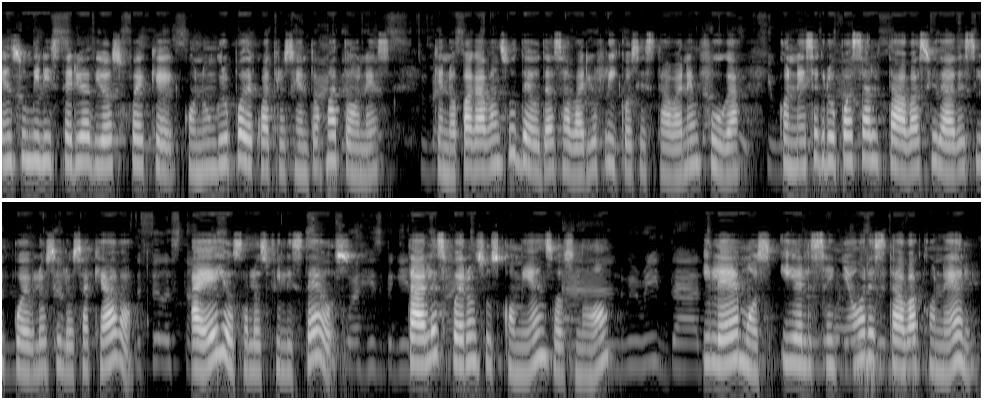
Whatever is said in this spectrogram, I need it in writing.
en su ministerio a Dios fue que, con un grupo de 400 matones que no pagaban sus deudas a varios ricos y estaban en fuga, con ese grupo asaltaba ciudades y pueblos y los saqueaba. A ellos, a los filisteos. Tales fueron sus comienzos, ¿no? Y leemos, y el Señor estaba con él.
